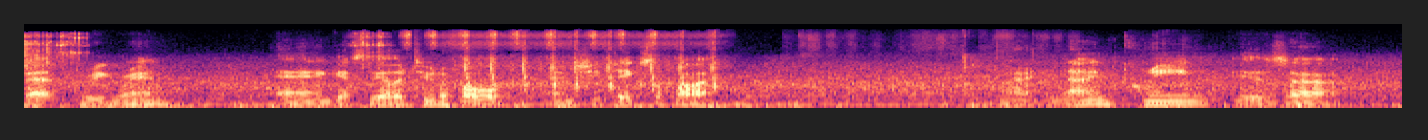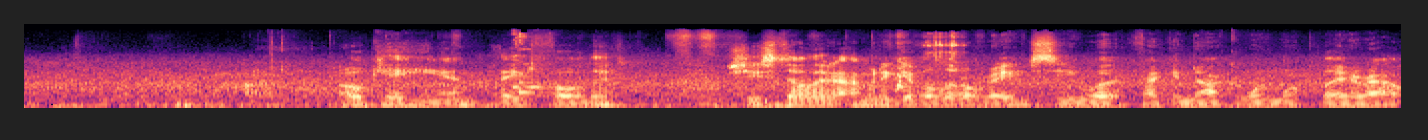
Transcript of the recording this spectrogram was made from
bet, three grand, and gets the other two to fold, and she takes the pot. All right, nine queen is uh, okay hand. They folded. She's still in it. I'm going to give a little raise, see what if I can knock one more player out.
